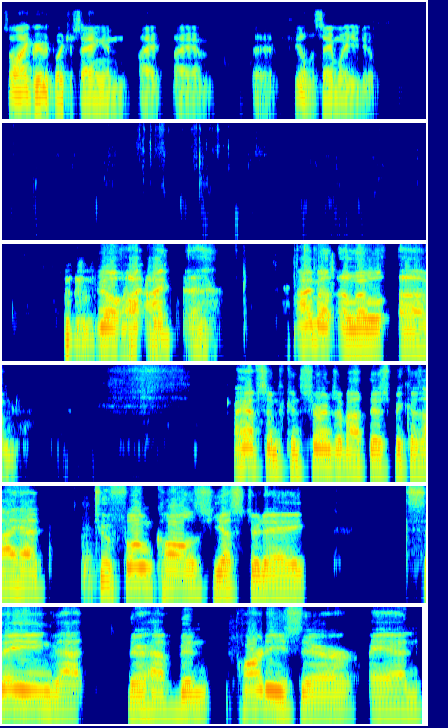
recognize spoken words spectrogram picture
So I agree with what you're saying and I, I am, uh, feel the same way you do. You know, I, I, I'm a, a little, um, I have some concerns about this because I had two phone calls yesterday saying that there have been parties there and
